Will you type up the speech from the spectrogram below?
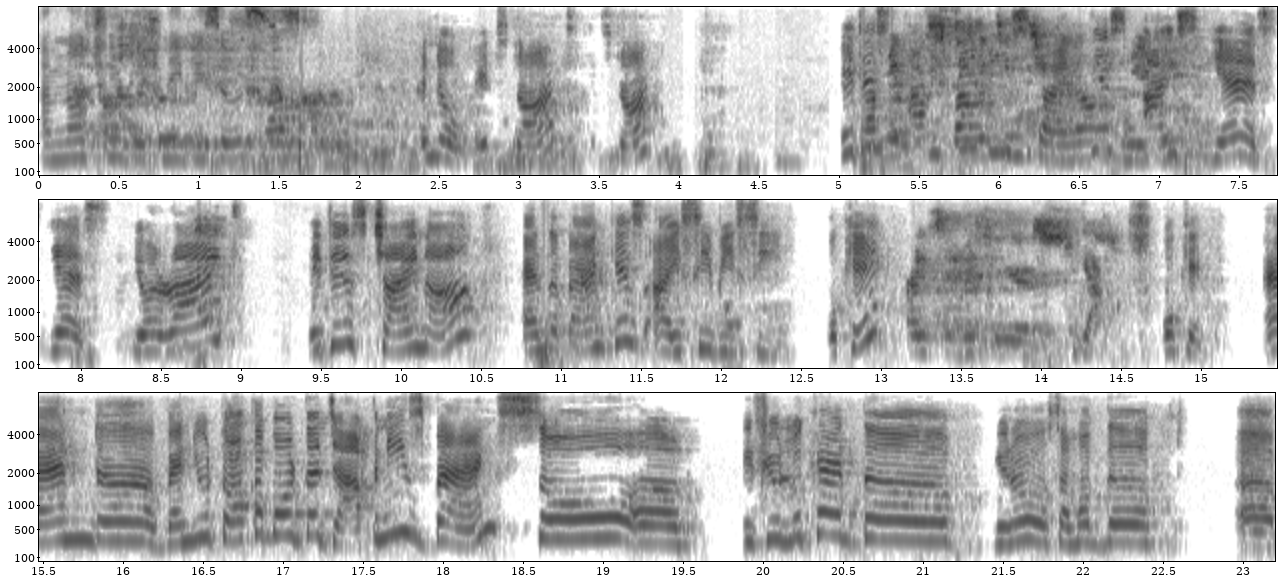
I'm not sure, but maybe Switzerland. No, it's not. It's not. It is ICBC. China. It is yes, yes, you're right. It is China, and the bank is ICBC. Okay. ICBC, yes. Yeah. Okay. And uh, when you talk about the Japanese banks, so uh, if you look at the, you know, some of the uh,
